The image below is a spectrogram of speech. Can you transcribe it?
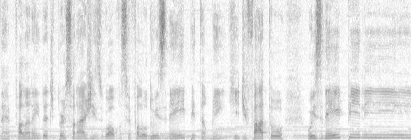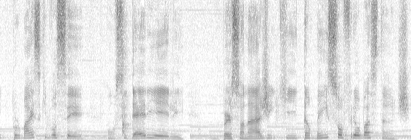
né, falando ainda de personagens igual você falou do Snape também, que de fato o Snape, ele, por mais que você considere ele um personagem que também sofreu bastante,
